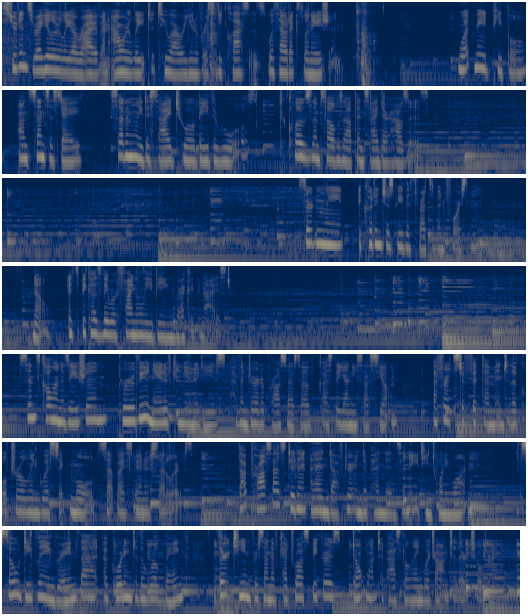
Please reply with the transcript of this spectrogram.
Students regularly arrive an hour late to two hour university classes without explanation. What made people, on census day, suddenly decide to obey the rules, to close themselves up inside their houses? Certainly, it couldn't just be the threats of enforcement. No, it's because they were finally being recognized. Since colonization, Peruvian native communities have endured a process of castellanización, efforts to fit them into the cultural linguistic mold set by Spanish settlers. That process didn't end after independence in 1821. It's so deeply ingrained that, according to the World Bank, 13% of Quechua speakers don't want to pass the language on to their children.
